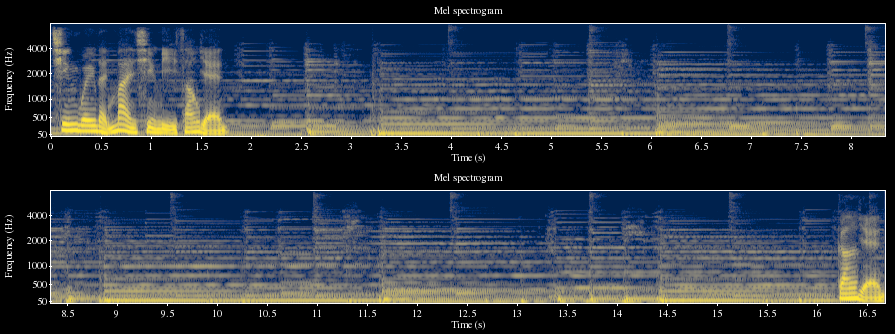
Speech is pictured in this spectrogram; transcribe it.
轻微的慢性胃肠炎。肝炎、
